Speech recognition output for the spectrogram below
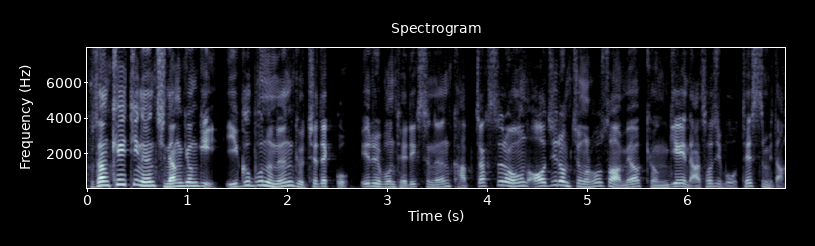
부산 KT는 지난 경기 이구분우는 교체됐고 이를 본 데릭스는 갑작스러운 어지럼증을 호소하며 경기에 나서지 못했습니다.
